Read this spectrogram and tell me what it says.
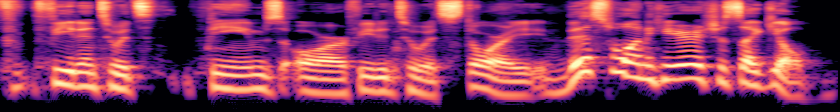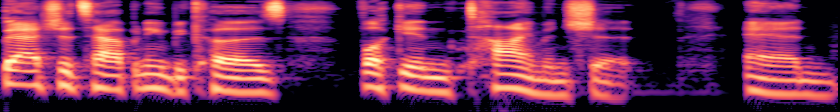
f- feed into its themes or feed into its story. This one here, it's just like, yo, bad shit's happening because fucking time and shit. And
